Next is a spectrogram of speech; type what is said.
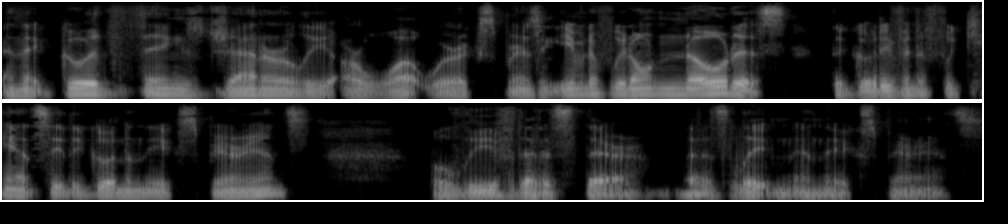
and that good things generally are what we're experiencing. Even if we don't notice the good, even if we can't see the good in the experience, believe that it's there, that it's latent in the experience.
